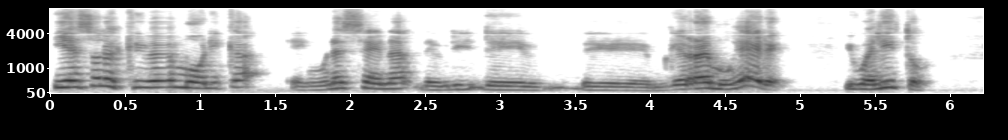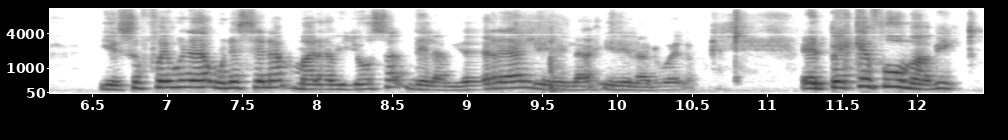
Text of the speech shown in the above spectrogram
Y eso lo escribe Mónica en una escena de, de, de Guerra de Mujeres, igualito. Y eso fue una, una escena maravillosa de la vida real y de la, y de la novela. El pez que fuma, Víctor,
